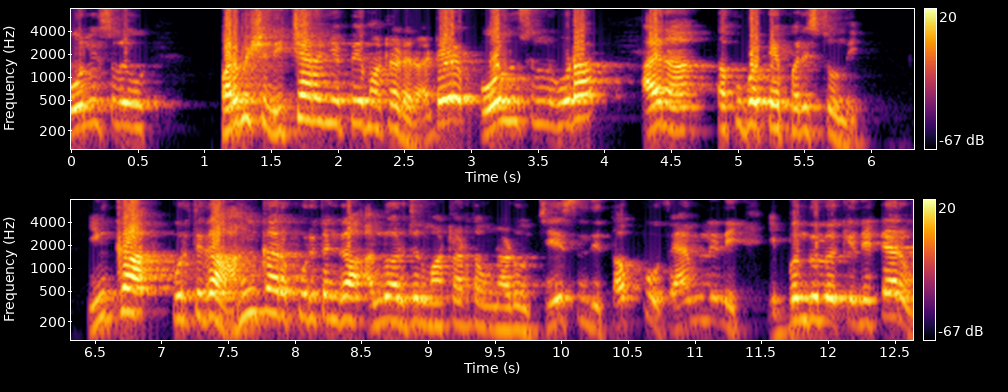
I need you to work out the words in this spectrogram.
పోలీసులు పర్మిషన్ ఇచ్చారని చెప్పి మాట్లాడారు. అంటే పోలీసులను కూడా ఆయన తప్పుపట్టే పరిస్థితుంది. ఇంకా పూర్తిగా అహంకారపూరితంగా అల్లు అర్జున్ మాట్లాడుతూ ఉన్నాడు. చేసింది తప్పు ఫ్యామిలీని ఇబ్బందుల్లోకి నెట్టారు.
